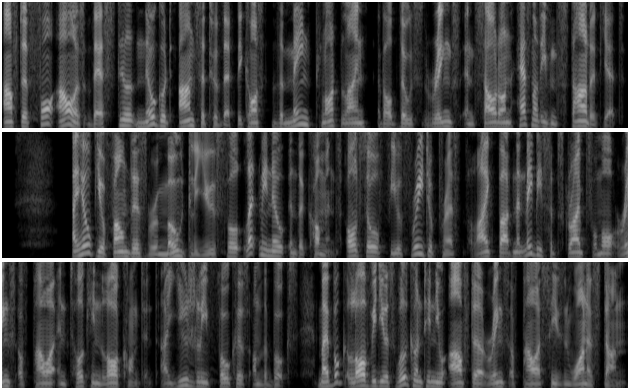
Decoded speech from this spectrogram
after four hours, there's still no good answer to that because the main plot line about those rings and Sauron has not even started yet. I hope you found this remotely useful. Let me know in the comments. Also, feel free to press the like button and maybe subscribe for more Rings of Power and Tolkien lore content. I usually focus on the books. My book lore videos will continue after Rings of Power Season 1 is done.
